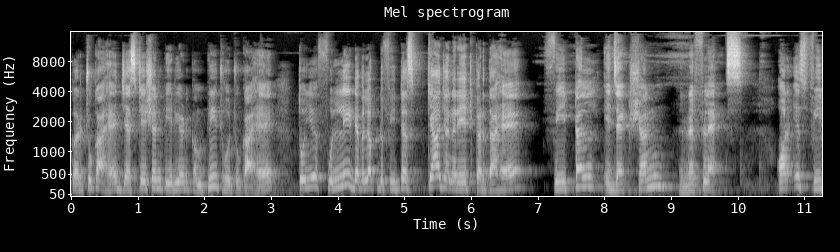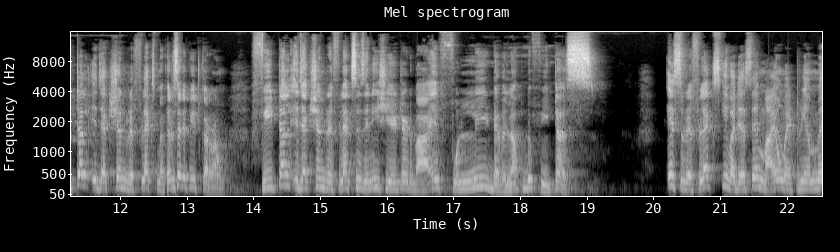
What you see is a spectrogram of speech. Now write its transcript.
कर चुका है जेस्टेशन पीरियड कंप्लीट हो चुका है तो ये फुल्ली डेवलप्ड फीटस क्या जनरेट करता है? फीटल इजेक्शन रिफ्लेक्स और इस फीटल इजेक्शन रिफ्लेक्स में, फिर से रिपीट कर रहा हूँ fetal ejection reflex is initiated by fully developed fetus इस रिफ्लेक्स की वजह से मायोमेट्रियम में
